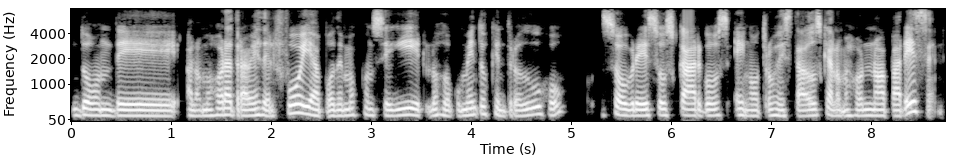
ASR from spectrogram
donde a lo mejor a través del FOIA podemos conseguir los documentos que introdujo sobre esos cargos en otros estados que a lo mejor no aparecen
